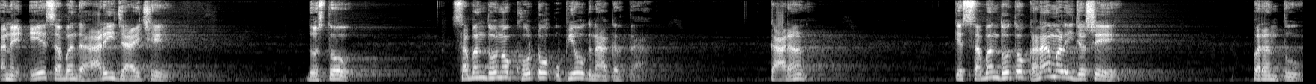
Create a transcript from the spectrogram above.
અને એ સંબંધ હારી જાય છે. દોસ્તો સંબંધોનો ખોટો ઉપયોગ ના કરતા. કારણ કે સંબંધો તો ઘણા મળી જશે, પરંતુ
